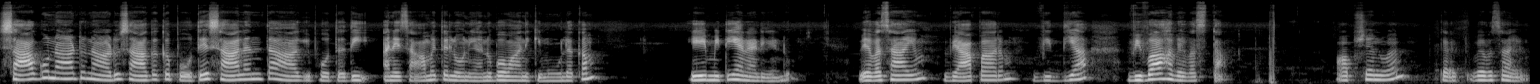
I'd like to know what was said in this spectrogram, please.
సాగునాటు నాడు సాగకపోతే సాలంతా ఆగిపోతుంది అనే సామెతలోని అనుభవానికి మూలకం ఏమిటి అని అడిగిండు. వ్యవసాయం వ్యాపారం విద్య వివాహ వ్యవస్థ. ఆప్షన్ వన్ కరెక్ట్ వ్యవసాయం.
